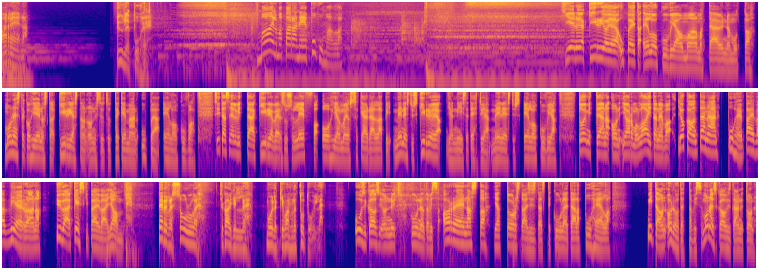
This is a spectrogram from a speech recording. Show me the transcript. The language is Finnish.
Areena. Yle Puhe. Maailma paranee puhumalla. Hienoja kirjoja ja upeita elokuvia on maailma täynnä, mutta monestako hienosta kirjasta on onnistuttu tekemään upea elokuva. Sitä selvittää Kirja versus Leffa-ohjelma, jossa käydään läpi menestyskirjoja ja niistä tehtyjä menestyselokuvia. Toimittajana on Jarmo Laitaneva, joka on tänään puheenpäivän vieraana. Hyvää keskipäivää, Jampe. Terve sulle ja kaikille muillekin vanhoille tutuille. Uusi kausi on nyt kuunneltavissa Areenasta ja torstaisin sitä sitten kuulee täällä puheella. Mitä on odotettavissa? Mones kausi tämä nyt on?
